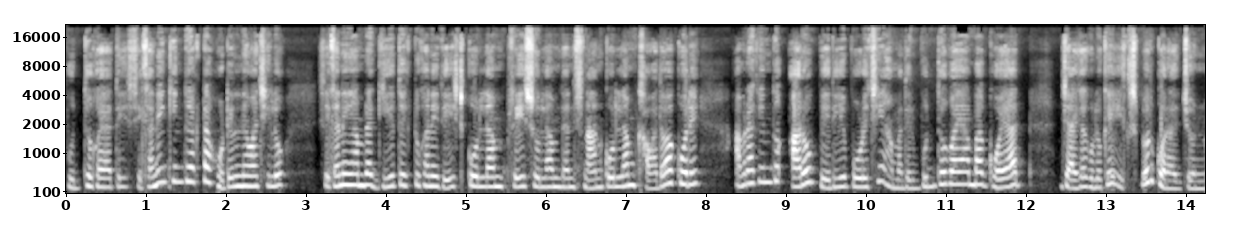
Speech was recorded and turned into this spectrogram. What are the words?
বুদ্ধগয়াতে। সেখানেই কিন্তু একটা হোটেল নেওয়া ছিল। সেখানেই আমরা গিয়ে তো একটুখানি রেস্ট করলাম ফ্রেশ হলাম দেন স্নান করলাম খাওয়া দাওয়া করে আমরা কিন্তু আরও বেরিয়ে পড়েছি আমাদের বুদ্ধগয়া বা গয়ার জায়গাগুলোকে এক্সপ্লোর করার জন্য।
